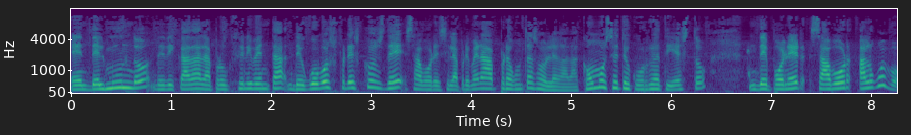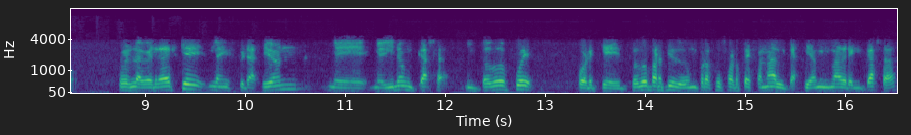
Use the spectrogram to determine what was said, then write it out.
eh, del mundo dedicada a la producción y venta de huevos frescos de sabores. Y la primera pregunta es obligada. ¿Cómo se te ocurrió a ti esto de poner sabor al huevo? Pues la verdad es que la inspiración me, vino en casa y todo fue porque todo partió de un proceso artesanal que hacía mi madre en casa.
